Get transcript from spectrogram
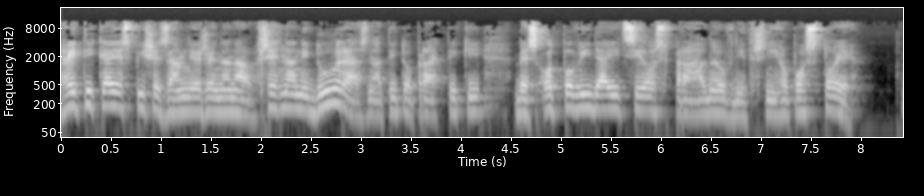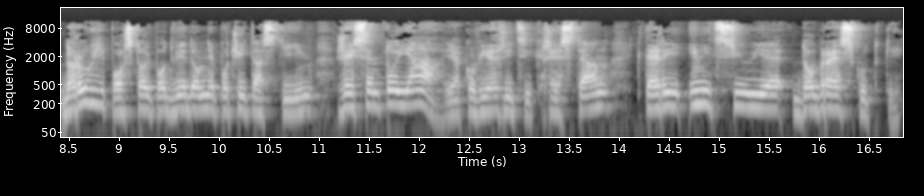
Kritika je spíše zaměřena na přehnaný důraz na tyto praktiky bez odpovídajícího správného vnitřního postoje. Druhý postoj podvědomně počítá s tím, že jsem to já jako věřící křesťan, který iniciuje dobré skutky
